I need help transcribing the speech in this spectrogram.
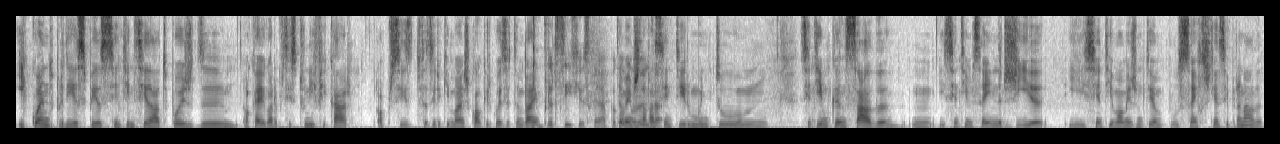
E quando perdi esse peso, senti necessidade depois de, ok, agora preciso tonificar ou preciso de fazer aqui mais qualquer coisa também. Exercício, se calhar, para Também me estava a sentir muito. Sentia-me cansada hum, e sentia-me sem energia e sentia-me ao mesmo tempo sem resistência para nada.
